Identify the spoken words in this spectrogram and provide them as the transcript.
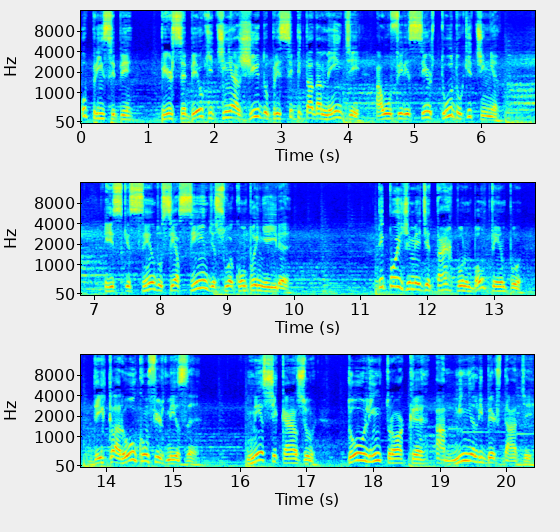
O príncipe percebeu que tinha agido precipitadamente ao oferecer tudo o que tinha, esquecendo-se assim de sua companheira depois de meditar por um bom tempo, declarou com firmeza: Neste caso, dou-lhe em troca a minha liberdade.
